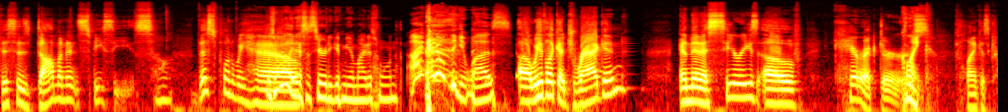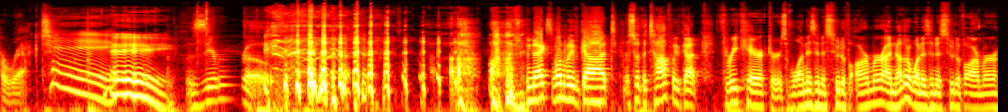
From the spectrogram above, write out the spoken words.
This is dominant species. This one we Was have. it really necessary to give me a Midas minus one? I, I don't think it was. uh, we have like a dragon, and then a series of characters. Clank. Clank is correct. Hey. Hey. Zero. Uh, the next one we've got. So at the top we've got three characters. One is in a suit of armor. Another one is in a suit of armor.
